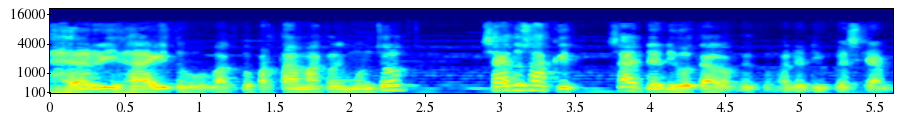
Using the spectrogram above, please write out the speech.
hari H itu waktu pertama kali muncul saya itu sakit. Saya ada di hotel waktu itu, ada di base camp.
